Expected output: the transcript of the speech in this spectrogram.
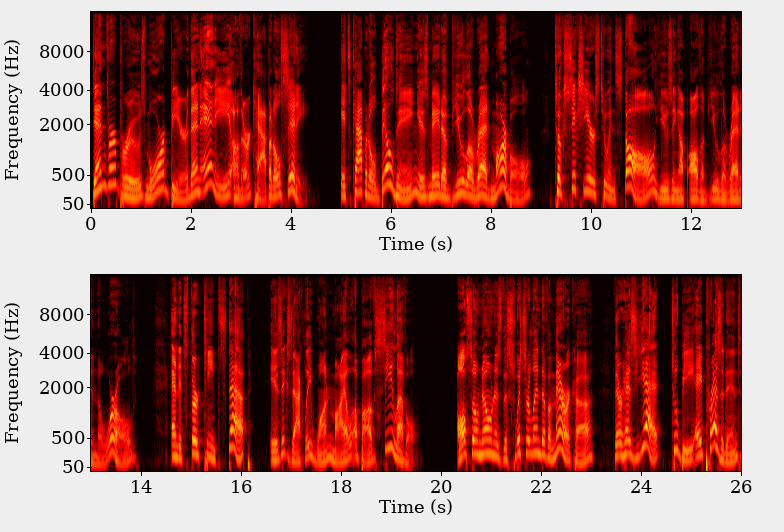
Denver brews more beer than any other capital city. Its Capitol building is made of Beulah red marble, took six years to install, using up all the Beulah red in the world, and its 13th step is exactly one mile above sea level. Also known as the Switzerland of America, there has yet to be a president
